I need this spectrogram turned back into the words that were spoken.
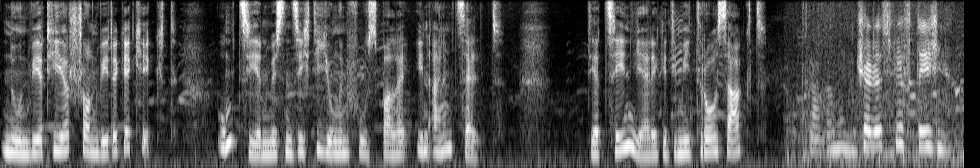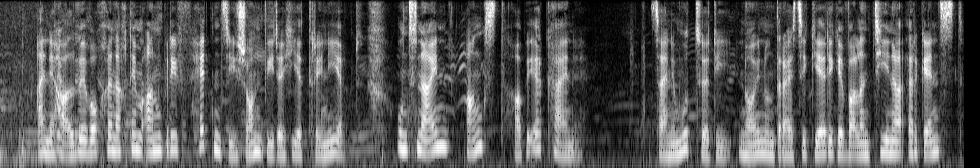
Nun wird hier schon wieder gekickt. Umziehen müssen sich die jungen Fußballer in einem Zelt. Der zehnjährige Dimitro sagt, eine halbe Woche nach dem Angriff hätten sie schon wieder hier trainiert. Und nein, Angst habe er keine. Seine Mutter, die 39-jährige Valentina, ergänzt,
